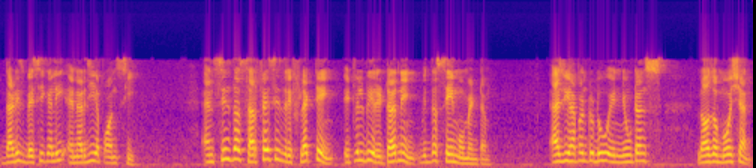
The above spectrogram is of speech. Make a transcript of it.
that is basically energy upon C. And since the surface is reflecting it will be returning with the same momentum as you happen to do in Newton's laws of motion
